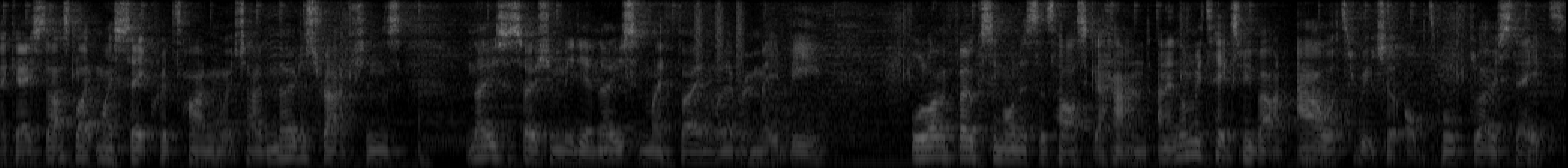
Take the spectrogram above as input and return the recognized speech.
Okay, so that's like my sacred time in which I have no distractions, no use of social media, no use of my phone, whatever it may be. All I'm focusing on is the task at hand. And it normally takes me about an hour to reach an optimal flow state.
